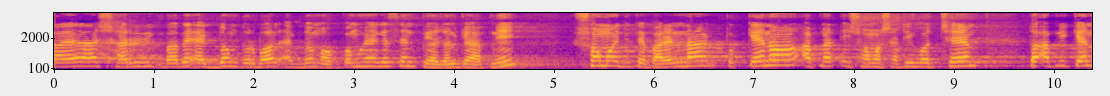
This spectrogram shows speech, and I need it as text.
বায়েরা শারীরিকভাবে একদম দুর্বল, একদম অক্ষম হয়ে গেছেন, প্রিয়জনকে আপনি সময় দিতে পারেন না, তো কেন আপনার এই সমস্যাটি হচ্ছে? তো আপনি কেন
